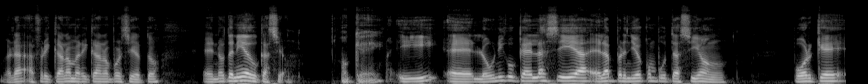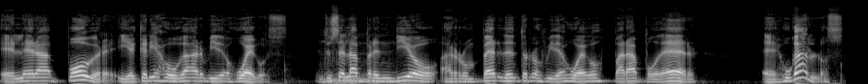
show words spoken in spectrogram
¿verdad? Africano-americano, por cierto, eh, no tenía educación. Ok. Y eh, lo único que él hacía, él aprendió computación porque él era pobre y él quería jugar videojuegos. Entonces él aprendió a romper dentro de los videojuegos para poder eh, jugarlos.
